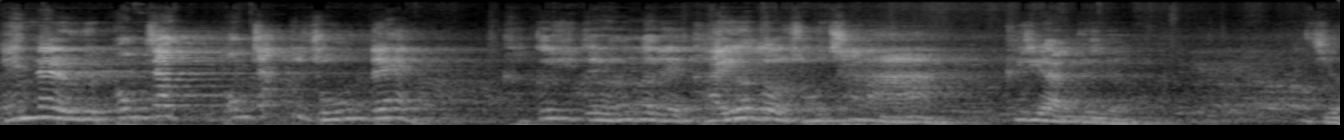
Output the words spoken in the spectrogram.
맨날 우리 뽕짝, 뽕짝도 좋은데, 가끔 이런 거래. 가요도 좋잖아. 그리 안 들려. 그죠?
